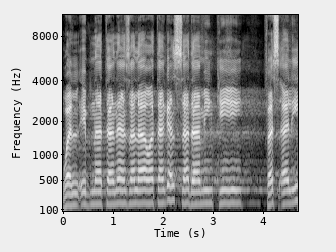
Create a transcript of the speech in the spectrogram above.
والابن تنازل وتجسد منك. فاسأليه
